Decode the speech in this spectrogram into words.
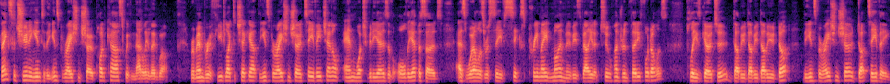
Thanks for tuning in to the Inspiration Show podcast with Natalie Ledwell. Remember, if you'd like to check out the Inspiration Show TV channel and watch videos of all the episodes, as well as receive six pre made mind movies valued at $234, please go to www.theinspirationshow.tv.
